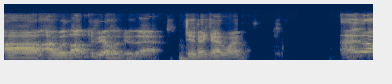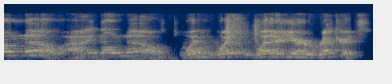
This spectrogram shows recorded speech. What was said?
Uh, I would love to be able to do that. Do you think I'd win? I don't know. I don't know. What what what are your records?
